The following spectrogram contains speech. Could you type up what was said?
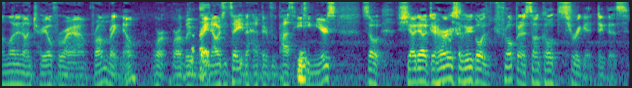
uh, London, Ontario, for where I am from right now, where, where I live right now, I should say, and I have been for the past 18 years. So, shout out to her. So, here we go with Trope and a song called Surrogate. Dig this.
